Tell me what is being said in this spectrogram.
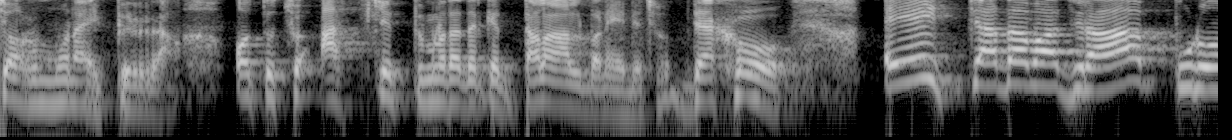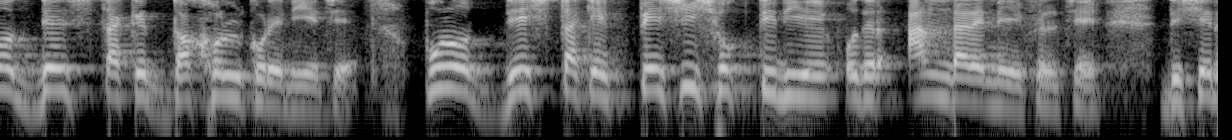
চরমনাই পীররা অথচ আজকে তোমরা তাদেরকে দালাল বানিয়ে দিয়েছ। দেখো, এই চাঁদাবাজরা পুরো দেশটাকে দখল করে নিয়েছে। পুরো দেশটাকে পেশি শক্তি দিয়ে ওদের আন্ডারে নিয়ে ফেলছে। দেশের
